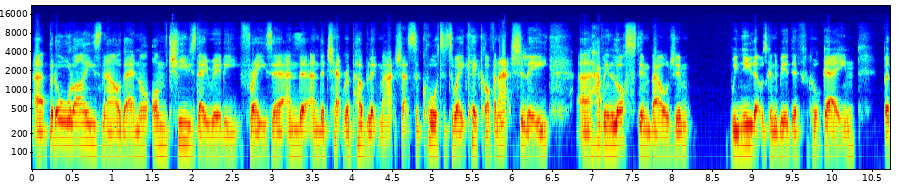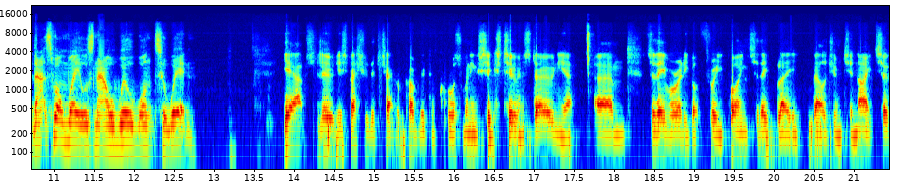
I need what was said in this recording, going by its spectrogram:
Uh, but all eyes now then on, on Tuesday, really, Fraser, and the, and the Czech Republic match. That's the quarter to eight kickoff. And actually, uh, having lost in Belgium, we knew that was going to be a difficult game. But that's one Wales now will want to win. Yeah, absolutely. Especially the Czech Republic, of course, winning 6 2 in Estonia. Um, so they've already got three points. So they play Belgium tonight. So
